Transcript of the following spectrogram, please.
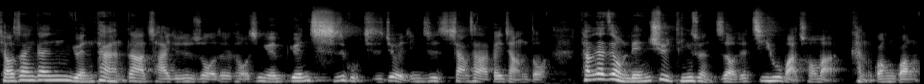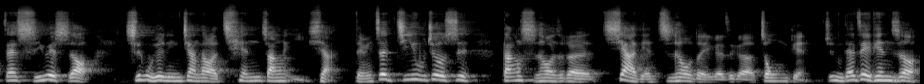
乔山跟元泰很大的差异就是说，这个投信原原持股其实就已经是相差的非常多。他们在这种连续停损之后，就几乎把筹码砍光光。在十一月十号，持股就已经降到了千张以下，等于这几乎就是当时候这个下跌之后的一个这个终点。就你在这一天之后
